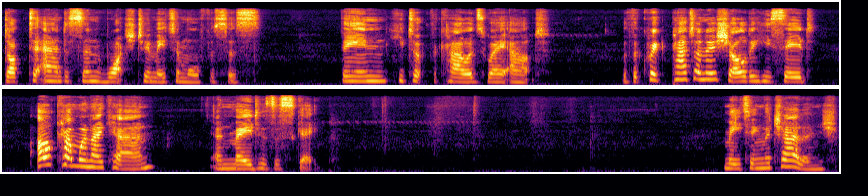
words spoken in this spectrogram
Dr. Anderson watched her metamorphosis. Then he took the coward's way out. With a quick pat on her shoulder, he said, I'll come when I can, and made his escape. Meeting the challenge.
